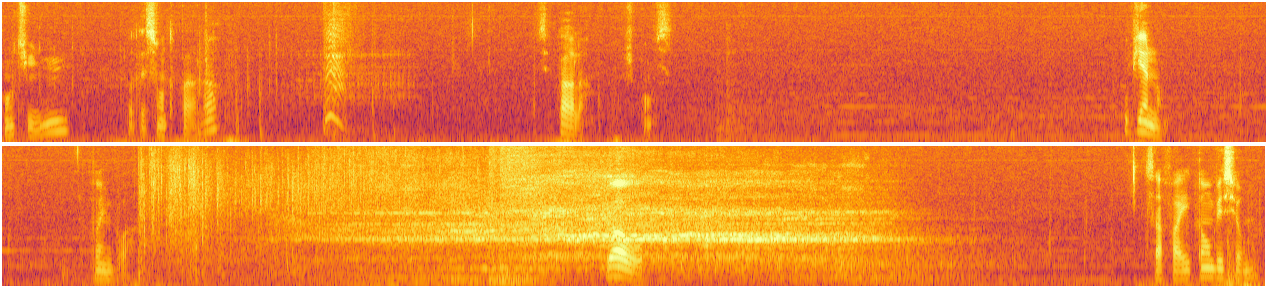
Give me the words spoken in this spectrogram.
continue. On va descendre par là. C'est par là, je pense. Ou bien non. Voyons voir. Waouh. Ça a failli tomber sur nous.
